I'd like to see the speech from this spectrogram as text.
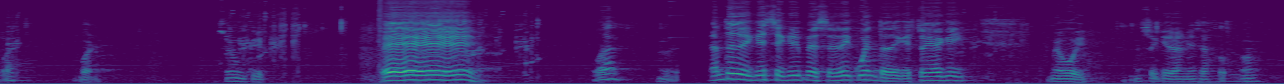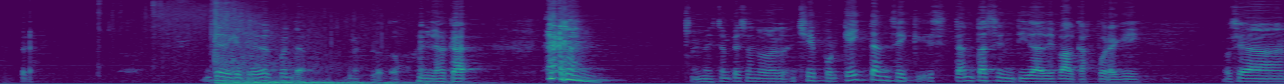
What? Bueno. Soy un creep. ¡Eh, eh, eh, eh! What? Antes de que ese creeper se dé cuenta de que estoy aquí, me voy. No sé qué eran esas dos, ¿no? Antes de que te des cuenta, me explotó en la cara. me está empezando a dar... Che, ¿por qué hay tantas entidades vacas por aquí? O sea,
